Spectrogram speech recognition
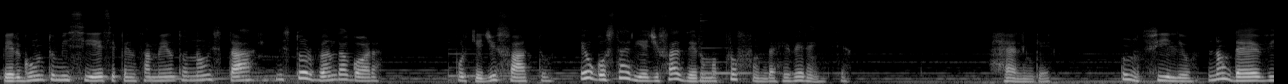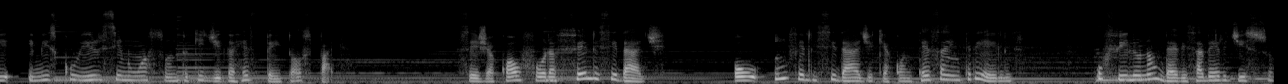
Pergunto-me se esse pensamento não está me estorvando agora, porque de fato eu gostaria de fazer uma profunda reverência. Hellinger um filho não deve imiscuir-se num assunto que diga respeito aos pais. Seja qual for a felicidade ou infelicidade que aconteça entre eles, o filho não deve saber disso.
